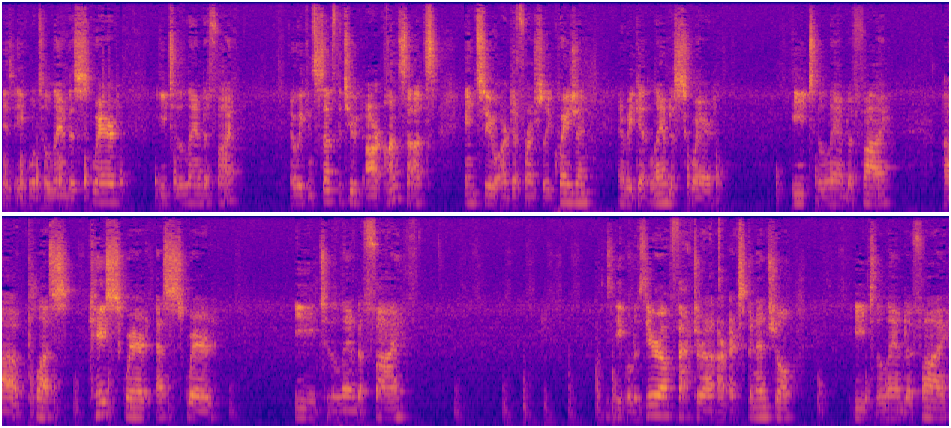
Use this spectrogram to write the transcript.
is equal to lambda squared e to the lambda phi. And we can substitute our ansatz into our differential equation, and we get lambda squared e to the lambda phi uh, plus k squared s squared e to the lambda phi is equal to 0. Factor out our exponential e to the lambda phi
